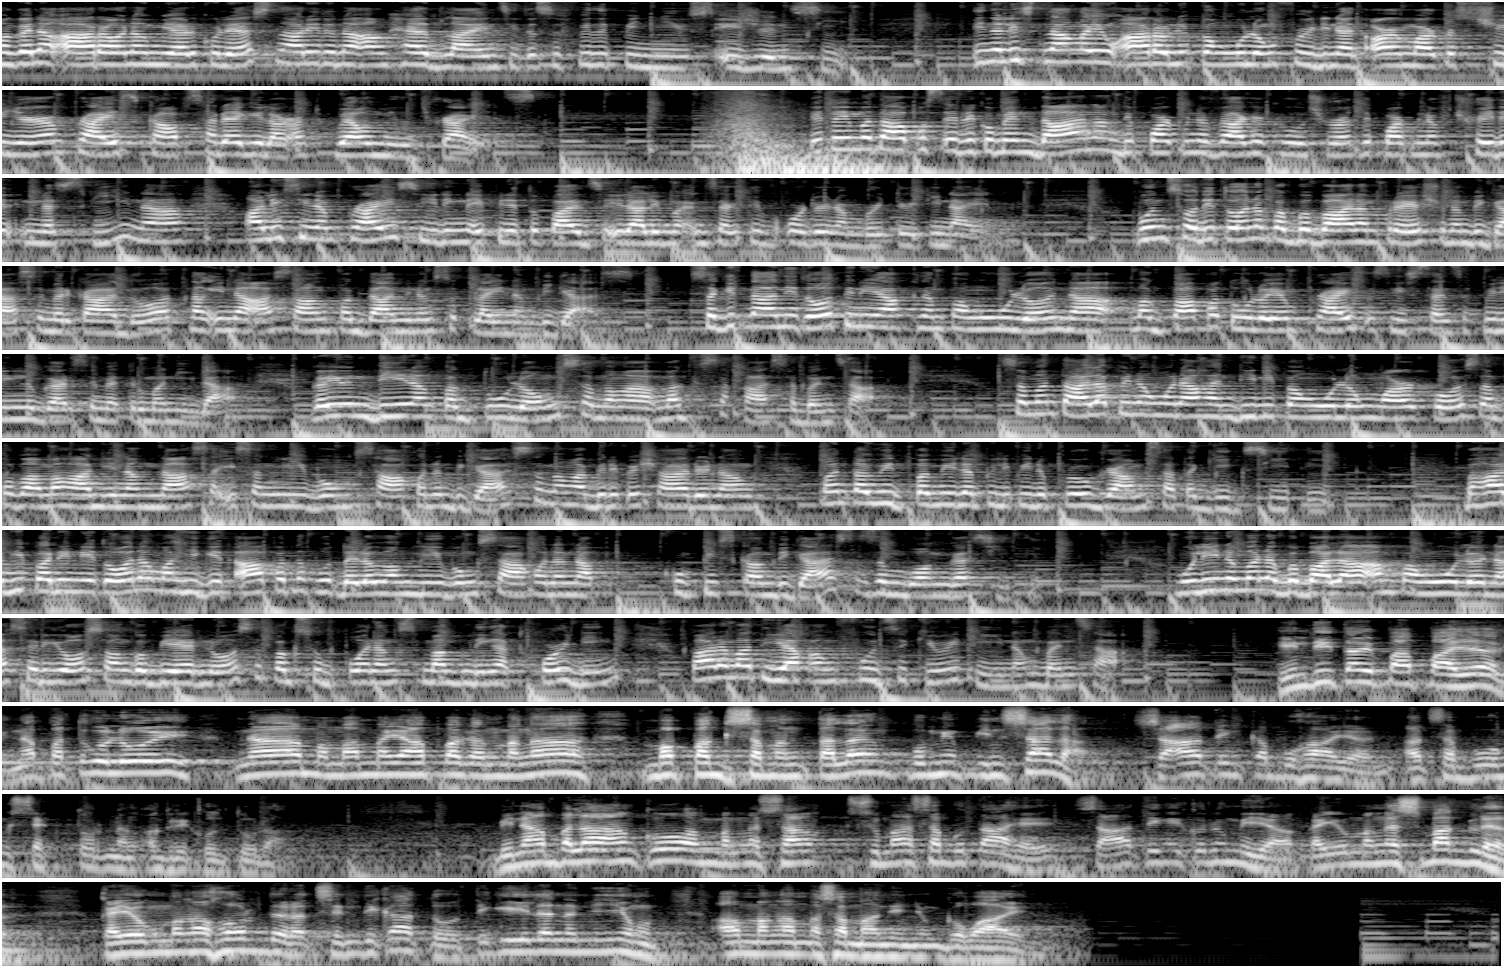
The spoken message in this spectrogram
Magandang araw ng Miyerkules, narito na ang headlines dito sa Philippine News Agency. Inalis na ngayong araw ni Pangulong Ferdinand R. Marcos Jr. ang price cap sa regular at well-milled rice. Ito ay matapos irekomenda ng Department of Agriculture at Department of Trade and Industry na alisin ang price ceiling na ipinatupad sa ilalim ng Executive Order No. 39. Bunso dito ng pagbaba ng presyo ng bigas sa merkado at ng inaasahang pagdami ng supply ng bigas. Sa gitna nito, tiniyak ng Pangulo na magpapatuloy ang price assistance sa piling lugar sa Metro Manila. Gayon din ang pagtulong sa mga magsasaka sa bansa. Samantala, pinangunahan din ni Pangulong Marcos ang pamamahagi ng nasa isang libong sako ng bigas sa mga benepisyaryo ng Pantawid Pamilyang Pilipino Program sa Taguig City. Bahagi pa rin ito ng mahigit 42,000 sako ng nakumpiskang bigas sa Zamboanga City. Muli naman nagbabala ang Pangulo na seryoso ang gobyerno sa pagsugpo ng smuggling at hoarding para matiyak ang food security ng bansa. Hindi tayo papayag na patuloy na mamamayapag ang mga mapagsamantalang pumipinsala sa ating kabuhayan at sa buong sektor ng agrikultura. Binabalaan ko ang mga sa- sumasabotahe sa ating ekonomiya, kayong mga smuggler, kayong mga hoarder at sindikato, tigilan na ninyo ang mga masama ninyong gawain.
